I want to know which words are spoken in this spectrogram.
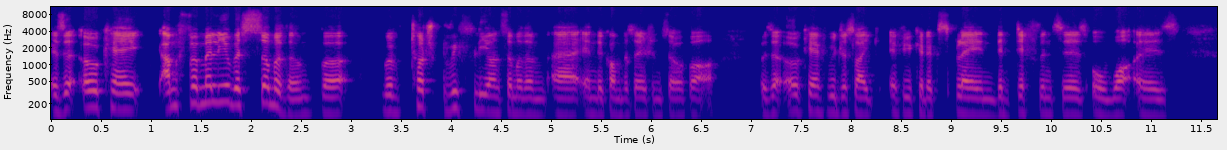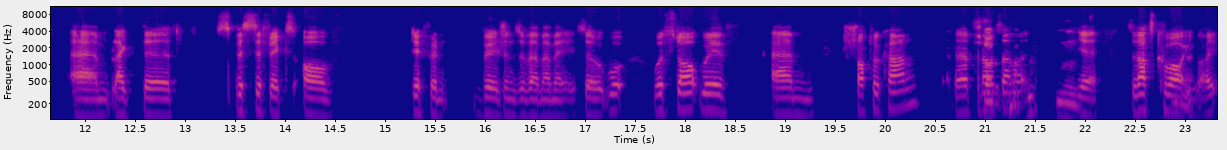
is it okay? I'm familiar with some of them, but we've touched briefly on some of them uh, in the conversation so far. Was it okay if we just like if you could explain the differences or what is um, like the specifics of different versions of MMA? So we'll we'll start with um, Shotokan. Did I pronounce Shotokan. that right? Mm. Yeah. So that's karate, right?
